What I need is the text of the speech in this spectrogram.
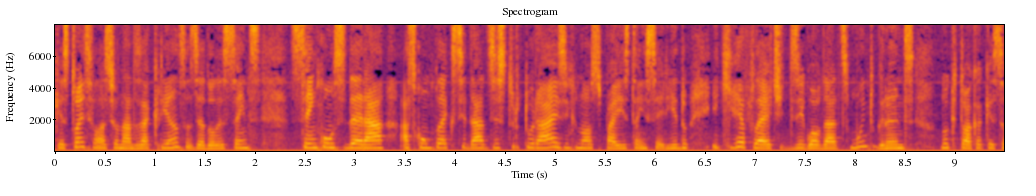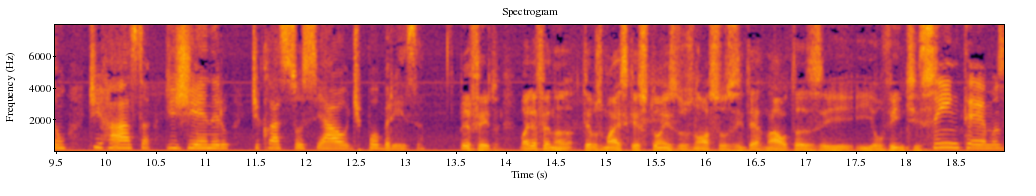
questões relacionadas a crianças crianças e adolescentes, sem considerar as complexidades estruturais em que o nosso país está inserido e que reflete desigualdades muito grandes no que toca a questão de raça, de gênero, de classe social, de pobreza. Perfeito. Maria Fernanda, temos mais questões dos nossos internautas e, e ouvintes? Sim, temos.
